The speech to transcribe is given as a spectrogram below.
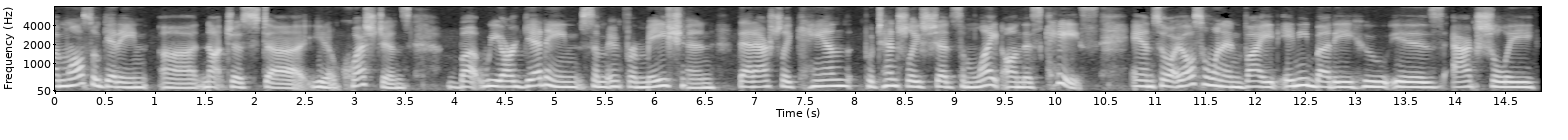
I'm also getting uh, not just uh, you know questions, but we are getting some information that actually can potentially shed some light on this case. And so I also want to invite anybody who is actually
